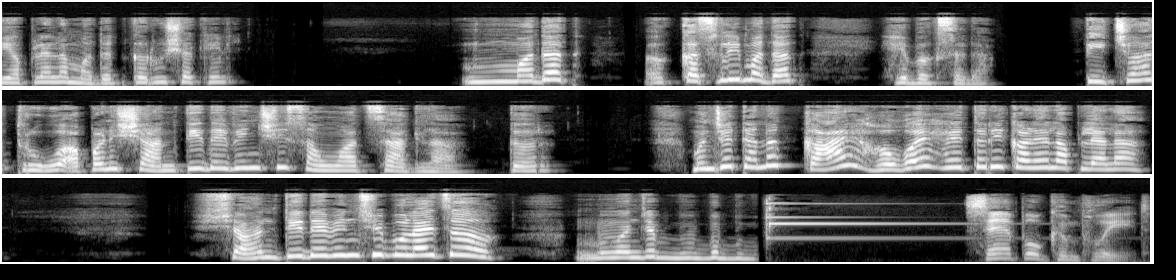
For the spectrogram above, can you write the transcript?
ती आपल्याला मदत करू शकेल? मदत? कसली मदत? हे बघ सदा तिच्या थ्रू आपण शांतीदेवींशी संवाद साधला तर? म्हणजे त्यांना काय हवंय हे तरी कळेल आपल्याला? शांतीदेवींशी बोलायचं? म्हणजे ब- ब- Sample complete.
